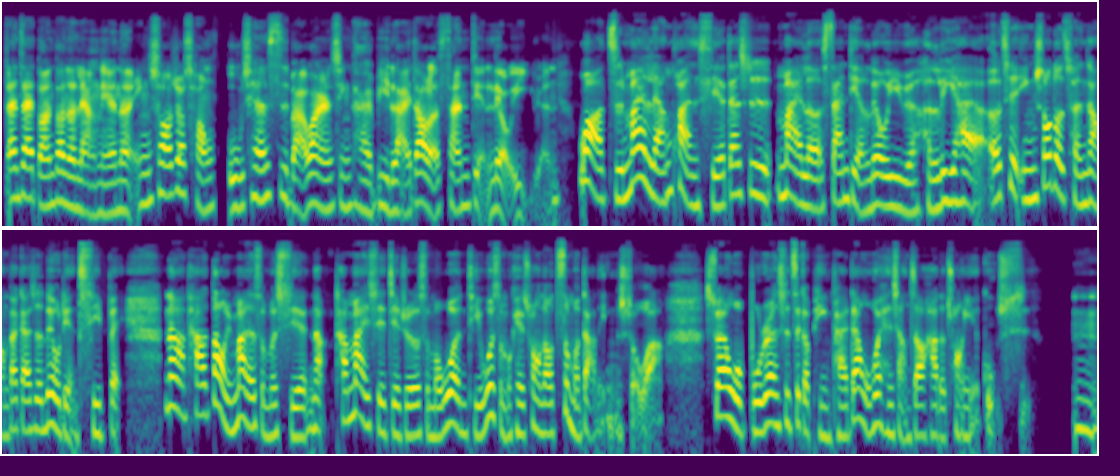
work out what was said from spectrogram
但在短短的两年呢，营收就从五千四百万人新台币来到了三点六亿元。哇，只卖两款鞋，但是卖了三点六亿元，很厉害啊！而且营收的成长大概是六点七倍。那他到底卖了什么鞋？那他卖鞋解决了什么问题？为什么可以创造这么大的营收啊？虽然我不认识这个品牌，但我会很想知道他的创业故事。嗯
